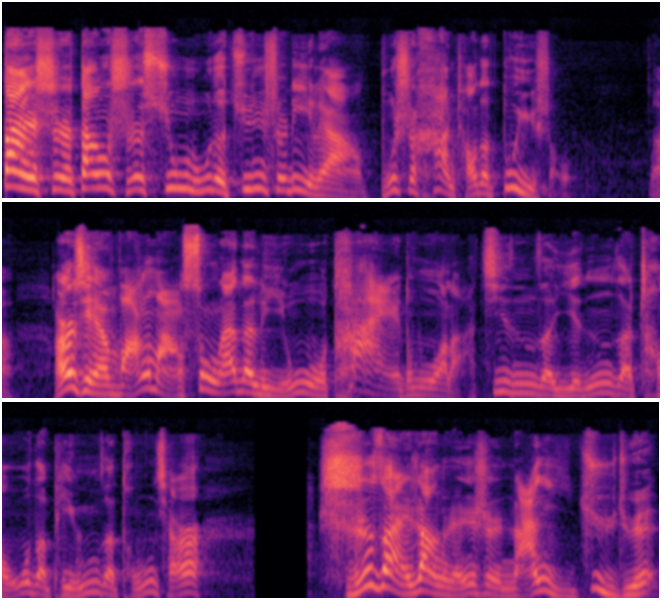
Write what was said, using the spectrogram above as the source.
但是当时匈奴的军事力量不是汉朝的对手啊。而且王莽送来的礼物太多了，金子、银子、绸子、瓶子、铜钱儿，实在让人是难以拒绝。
